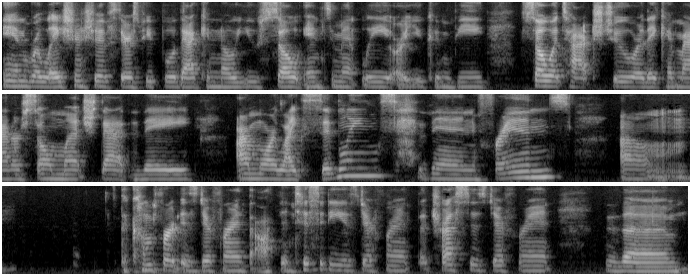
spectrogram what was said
in relationships, there's people that can know you so intimately, or you can be so attached to, or they can matter so much that they are more like siblings than friends. Um, the comfort is different, the authenticity is different, the trust is different, the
